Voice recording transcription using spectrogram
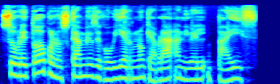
sobre todo con los cambios de gobierno que habrá a nivel país,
